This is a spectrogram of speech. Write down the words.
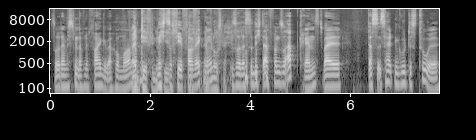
so, da müssen wir noch eine Folge über Humor machen, ja, nicht so viel vorwegnehmen, ja, so dass du dich davon so abgrenzt, weil das ist halt ein gutes Tool.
